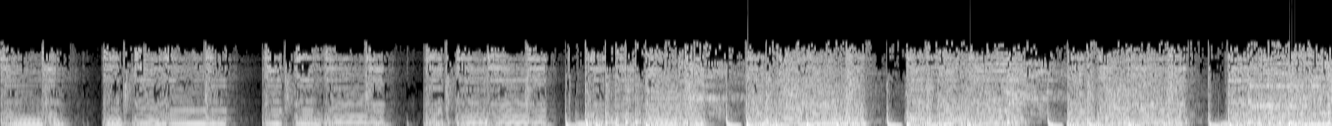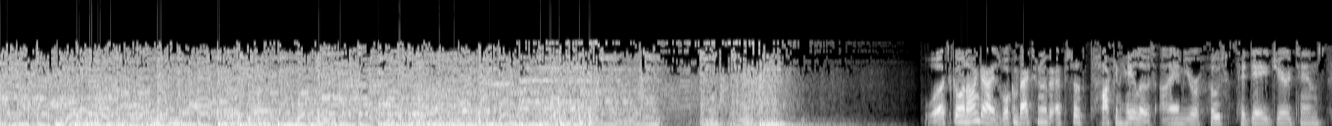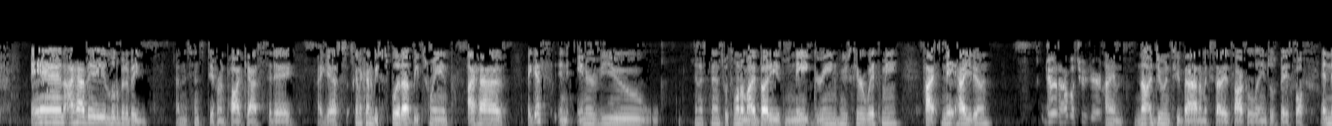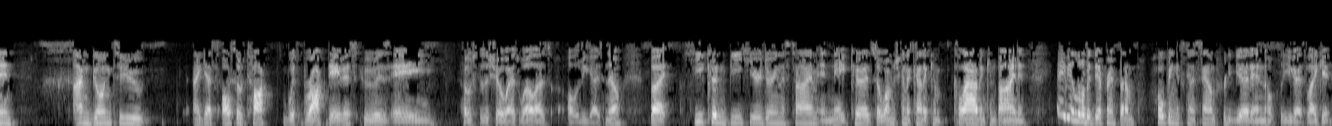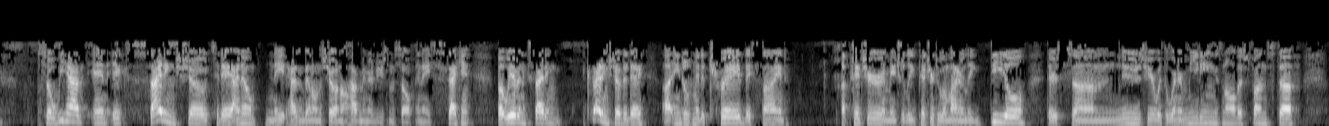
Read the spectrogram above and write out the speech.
Thank you. What's going on, guys? Welcome back to another episode of Talking Halos. I am your host today, Jared Timms, and I have a little bit of a, in a sense, different podcast today. I guess it's going to kind of be split up between. I have, I guess, an interview in a sense with one of my buddies, Nate Green, who's here with me. Hi, Nate. How you doing? Good. How about you, Jared? I am not doing too bad. I'm excited to talk a little Angels baseball, and then I'm going to, I guess, also talk with Brock Davis, who is a host of the show as well, as all of you guys know. But he couldn't be here during this time, and Nate could, so I'm just going to kind of com- collab and combine, and maybe a little bit different, but I'm hoping it's going to sound pretty good, and hopefully you guys like it. So we have an exciting show today. I know Nate hasn't been on the show, and I'll have him introduce himself in a second. But we have an exciting, exciting show today. Uh, Angels made a trade. They signed a pitcher, a major league pitcher, to a minor league deal. There's some news here with the winter meetings and all this fun stuff.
